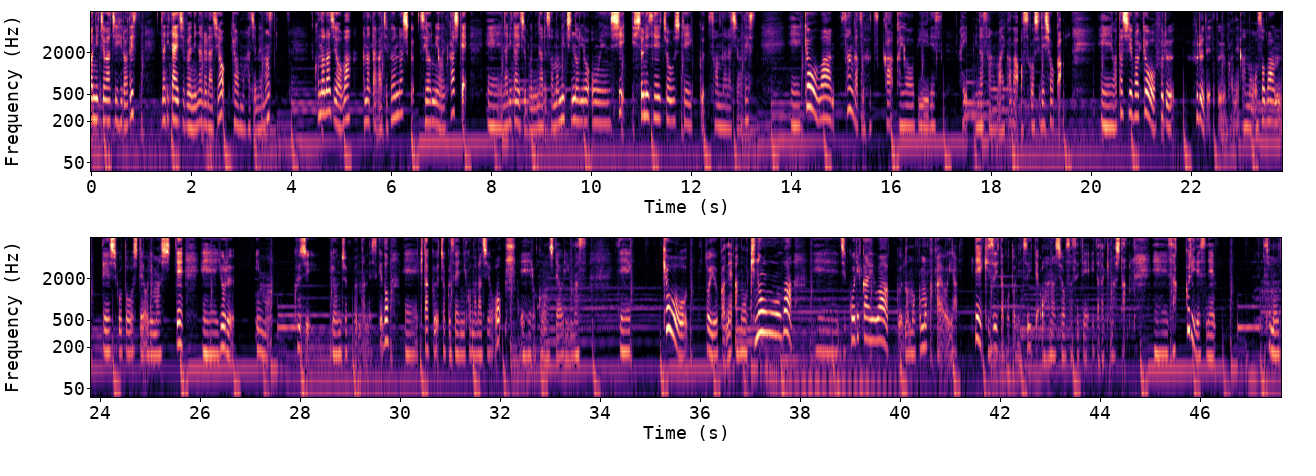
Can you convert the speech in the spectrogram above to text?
こんにちは千尋です。なりたい自分になるラジオ今日も始めます。このラジオはあなたが自分らしく強みを生かして、えー、なりたい自分になるその道のりを応援し一緒に成長していくそんなラジオです、えー、今日は3月2日火曜日です。はい皆さんはいかがお過ごしでしょうか、えー、私は今日フルフルでというかねあの遅番で仕事をしておりまして、えー夜今9時40分なんですけど、えー、帰宅直前にこのラジオを、えー、録音しております。で今日というかねあの昨日は、えー、自己理解ワークの黙々会をやって気づいたことについてお話をさせていただきました。えざっくりですねその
